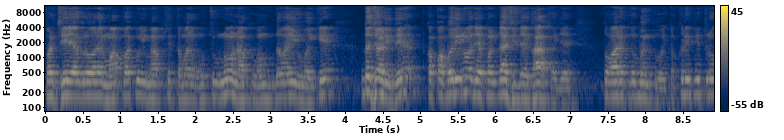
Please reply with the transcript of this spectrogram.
પણ જે અગ્રવારે માપ આપ્યું, એ માપથી તમારે ઊંચું ન નાખવું. અમુક દવા એવી હોય કે દજાડી દે, કપા બરી ન જાય, પણ દાજી જાય, ઘા ખાઈ જાય. તો આ રીતનું બનતું હોય. તો ખેડૂત મિત્રો,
